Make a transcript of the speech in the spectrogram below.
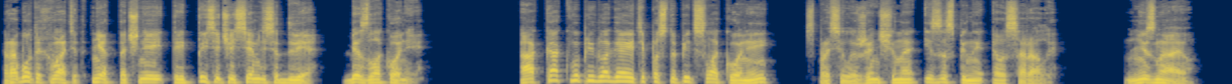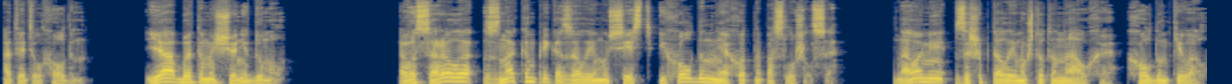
Работы хватит, нет, точнее, 3072, без лаконии. «А как вы предлагаете поступить с лаконией?» — спросила женщина из-за спины Эосаралы. «Не знаю», — ответил Холден. «Я об этом еще не думал». Авассарала знаком приказала ему сесть, и Холден неохотно послушался. Наоми зашептала ему что-то на ухо, Холден кивал.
